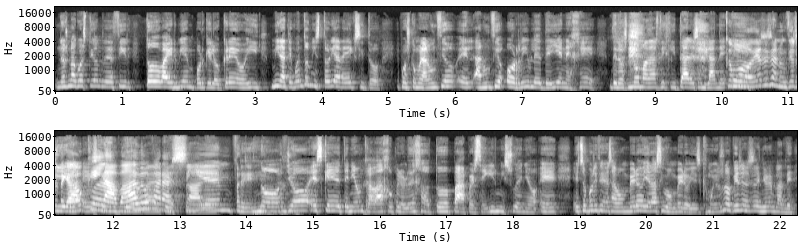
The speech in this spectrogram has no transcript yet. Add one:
no es una cuestión de decir todo va a ir bien porque lo creo y mira, te cuento mi historia de éxito. Pues como el anuncio, el anuncio horrible de ING, de los nómadas digitales, en plan de. Como eh, odias ese anuncio, se te ha tía, quedado clavado para siempre. No, yo es que tenía un trabajo, pero lo he dejado todo para perseguir mi sueño. He hecho posiciones a bombero y ahora soy bombero. Y es como yo solo pienso en ese señor en plan de.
